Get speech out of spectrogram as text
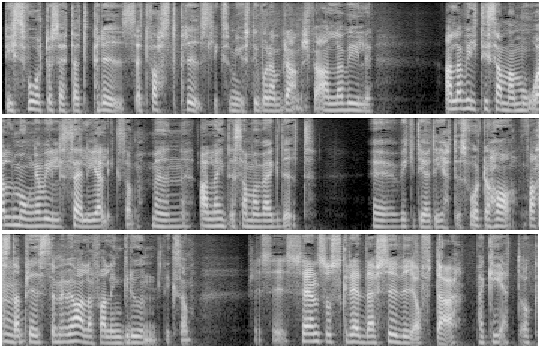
det är svårt att sätta ett pris, ett fast pris liksom just i våran bransch. För alla vill, alla vill till samma mål, många vill sälja liksom. Men alla har inte samma väg dit. Eh, vilket gör att det är jättesvårt att ha fasta priser men vi har i alla fall en grund. Liksom. Precis. Sen så skräddarsyr vi ofta paket och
